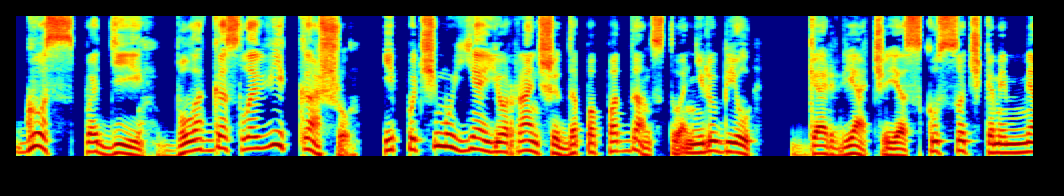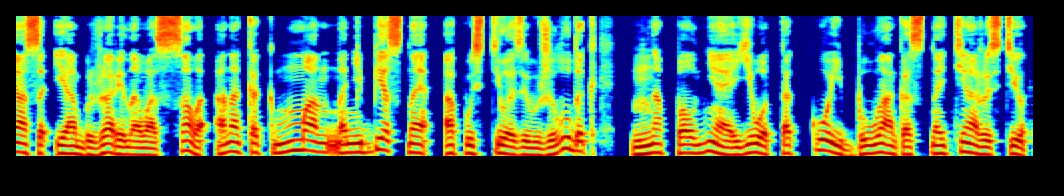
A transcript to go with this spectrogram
Господи, благослови кашу! И почему я ее раньше до попаданства не любил? Горячая, с кусочками мяса и обжаренного сала, она как манна небесная опустилась в желудок, наполняя его такой благостной тяжестью.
